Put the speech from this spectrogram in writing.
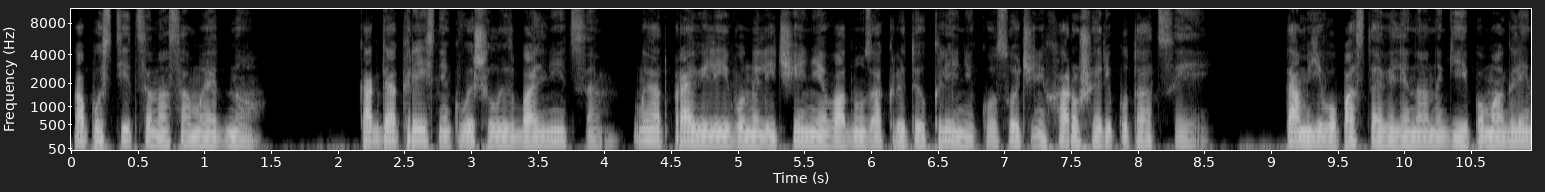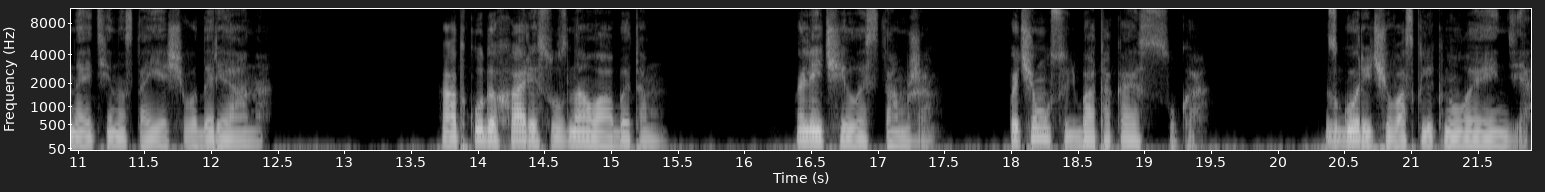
Опуститься на самое дно. Когда крестник вышел из больницы, мы отправили его на лечение в одну закрытую клинику с очень хорошей репутацией. Там его поставили на ноги и помогли найти настоящего Дариана. Откуда Харрис узнала об этом? Лечилась там же. Почему судьба такая сука? С горечью воскликнула Энди.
